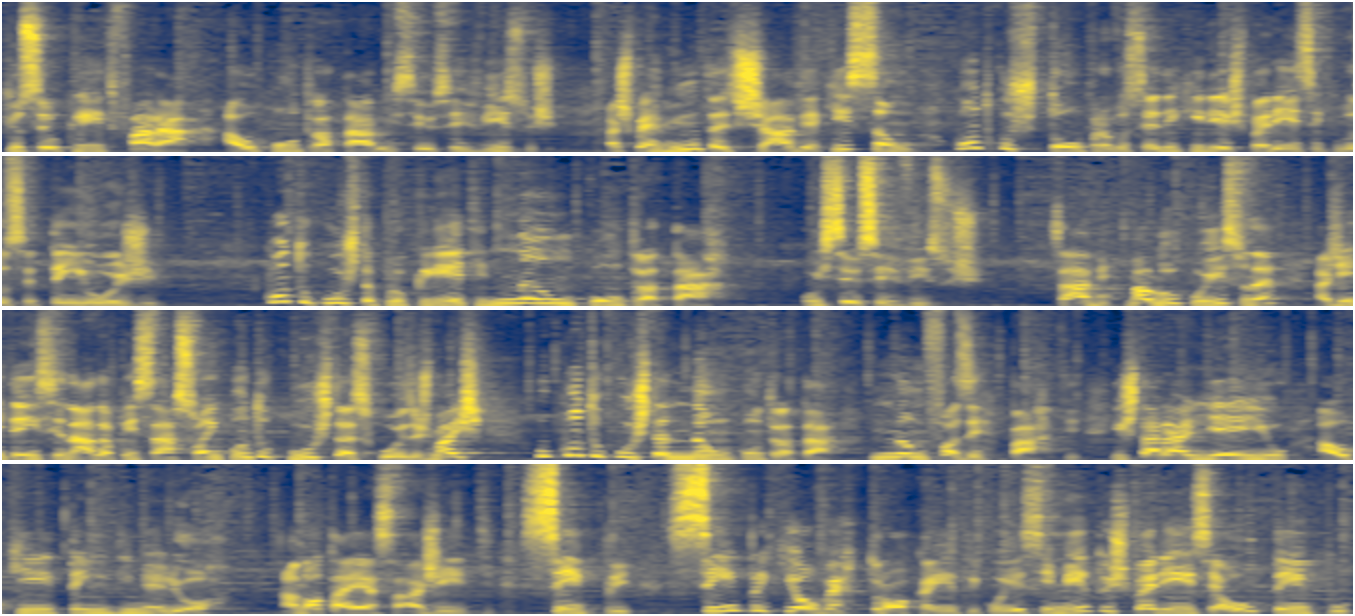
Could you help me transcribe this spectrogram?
que o seu cliente fará ao contratar os seus serviços. As perguntas-chave aqui são: quanto custou para você adquirir a experiência que você tem hoje? Quanto custa para o cliente não contratar os seus serviços? Sabe? Maluco isso, né? A gente é ensinado a pensar só em quanto custa as coisas, mas o quanto custa não contratar, não fazer parte, estar alheio ao que tem de melhor? Anota essa, a gente. Sempre, sempre que houver troca entre conhecimento, experiência ou tempo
